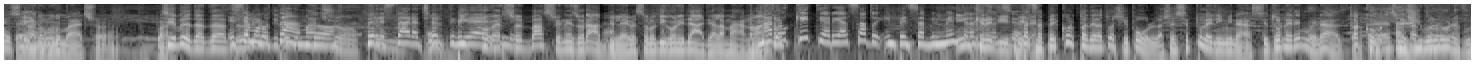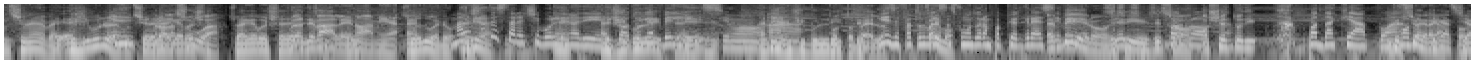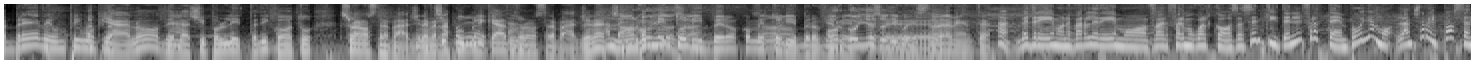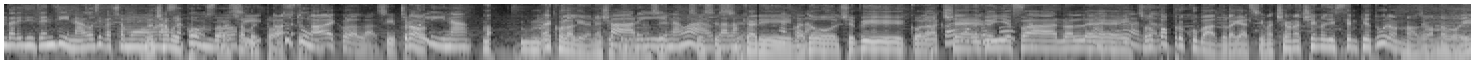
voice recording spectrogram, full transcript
arrivato Cotumaccio. Sì, è vero, da, da, E stiamo lottando per restare a certi un picco livelli. verso il basso è inesorabile, questo lo dicono i dati alla mano. Ma eh. Rocchetti ha rialzato impensabilmente la Incredibile. situazione. Pensa, per colpa della tua cipolla, cioè se tu la eliminassi, torneremmo in alto. Ma come? Eh, la soltanto- cipollone funzionava. Eh, la cipollone Eh, funziona però sulla la capoccia- sua- sulla capoccia quella de Vale, no, la mia, Sulle eh. due no. Ma La Eh, lasciate stare il cipollino eh, di, eh, di Cotu, che è bellissimo. La mia Ah. cipollette. Molto bello. Ieri si è fatto questa sfumatura un po' più aggressiva. È vero, Sì, ieri ho scelto di Un po' da chiappo, eh. Attenzione ragazzi, a breve un primo piano della Ah. Cipolletta di Cotu sulla nostra pagina, verrà Cipolletta. pubblicato sulla nostra pagina. Vabbè. Sono Commento orgoglioso, eh. libero, commento Sono libero ovviamente. Orgoglioso di Eh, questo, veramente. Ah, vedremo, ne parleremo, fa- faremo qualcosa. Sentite, nel frattempo vogliamo lanciare il post e andare di tendina, così facciamo Lanciamo una il post, combo. lanciamo Sì, il post. ah. Ah, eccola là, sì, però Cipollina. ma mm, eccola lì la mia cipollina, Carina, sì. Sì, sì, sì. Carina, Eccola. dolce, piccola, c'è guarda, che gli fanno a Ah, lei. guarda. Sono un po' preoccupato, ragazzi, ma c'è un accenno di stempiatura o no, secondo voi?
